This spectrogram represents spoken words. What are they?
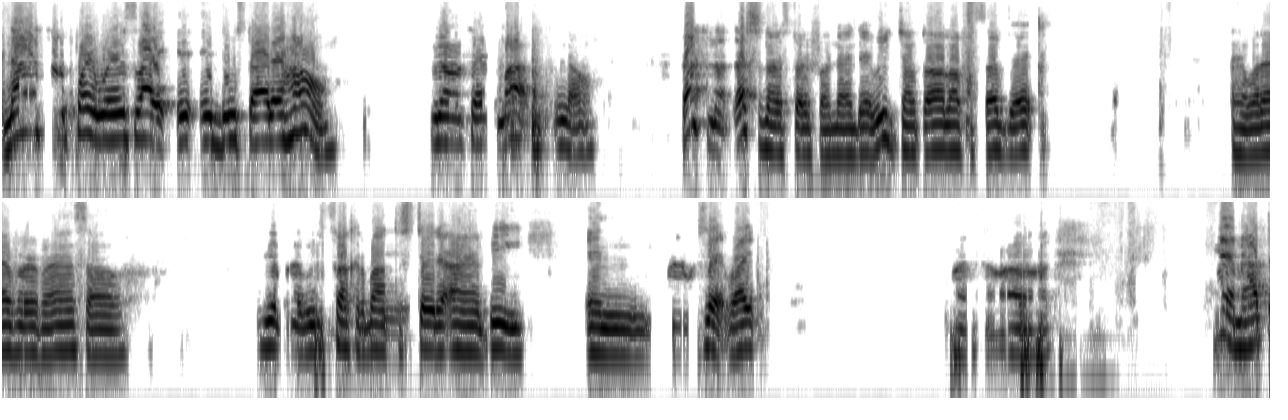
Now it's to the point where it's like it, it do start at home. You know what I'm saying? My, you know, that's not that's another story for another day. We jumped all off the subject and whatever, man. So yeah, we was talking about the state of R and B and where was that, right? Uh, yeah, man. I think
